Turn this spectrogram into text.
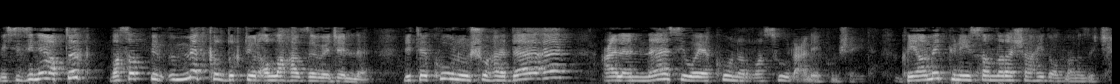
Ve sizi ne yaptık? Vasat bir ümmet kıldık diyor Allah Azze ve Celle. لِتَكُونُوا شُهَدَاءَ عَلَى النَّاسِ وَيَكُونَ الرَّسُولُ عَلَيْكُمْ شَهِدًا Kıyamet günü insanlara şahit olmanız için.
